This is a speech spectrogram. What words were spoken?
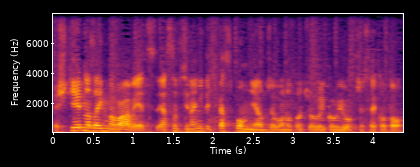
Ještě jedna zajímavá věc, já jsem si na ní teďka vzpomněl, protože ono to člověkovi občas jako to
